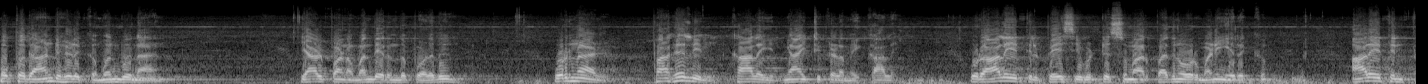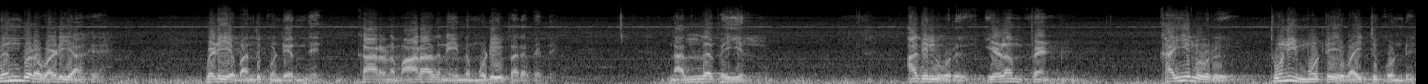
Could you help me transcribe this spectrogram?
முப்பது ஆண்டுகளுக்கு முன்பு நான் யாழ்ப்பாணம் வந்திருந்த பொழுது ஒரு நாள் பகலில் காலையில் ஞாயிற்றுக்கிழமை காலை ஒரு ஆலயத்தில் பேசிவிட்டு சுமார் பதினோரு மணி இருக்கும் ஆலயத்தின் பின்புற வழியாக வெளியே வந்து கொண்டிருந்தேன். காரணம் ஆராதனை இன்னும் முடிவு பெறவில்லை. நல்ல வெயில். அதில் ஒரு இளம் பெண் கையில் ஒரு துணி மூட்டையை வைத்துக்கொண்டு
